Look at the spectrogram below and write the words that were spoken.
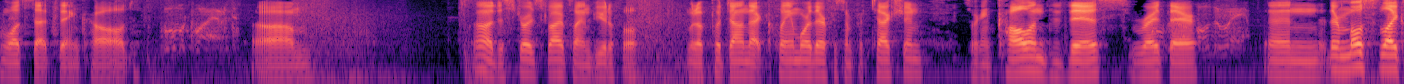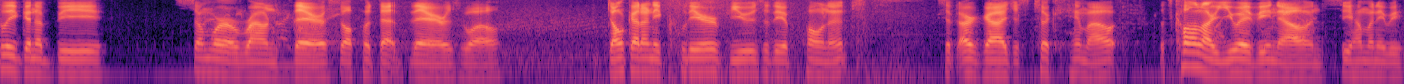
what's that thing called? Um Oh, destroyed spy plane, beautiful. I'm gonna put down that claymore there for some protection. So I can call in this right there. And they're most likely gonna be somewhere around there, so I'll put that there as well. Don't got any clear views of the opponent. Except our guy just took him out. Let's call in our UAV now and see how many we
